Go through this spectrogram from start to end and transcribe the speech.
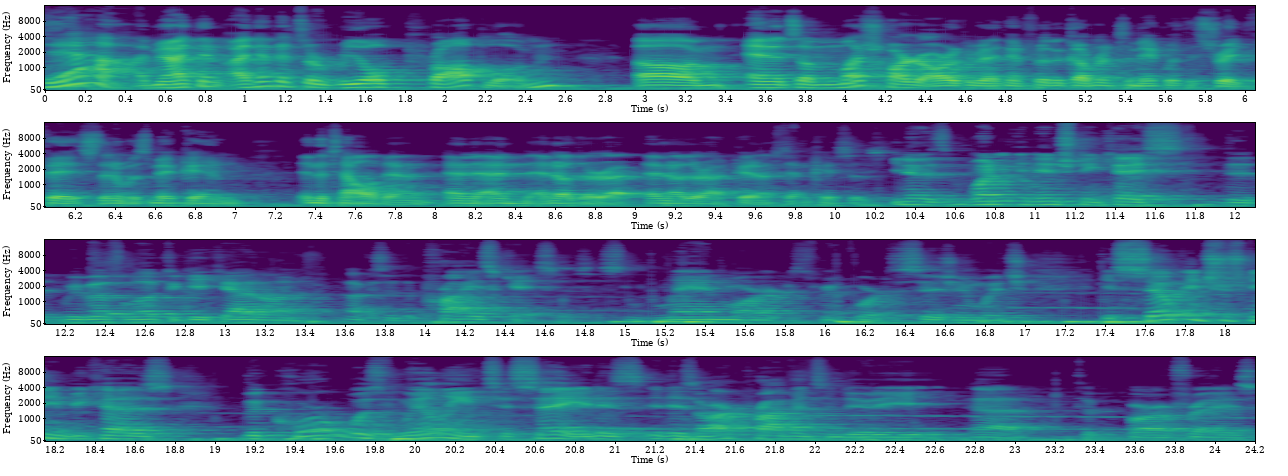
yeah, I mean, I think, I think it's a real problem. Um, and it's a much harder argument, I think, for the government to make with a straight face than it was making in the Taliban and, and, and other and other Afghanistan cases. You know, it's one an interesting case that we both love to geek out on. Obviously, the prize cases, this landmark Supreme Court decision, which is so interesting because the court was willing to say it is it is our province and duty, uh, to borrow a phrase,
